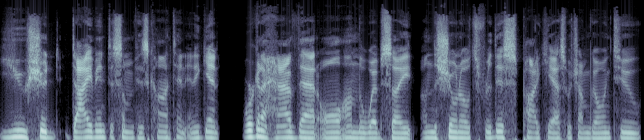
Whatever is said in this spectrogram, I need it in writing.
you should dive into some of his content. And again, we're going to have that all on the website, on the show notes for this podcast, which I'm going to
